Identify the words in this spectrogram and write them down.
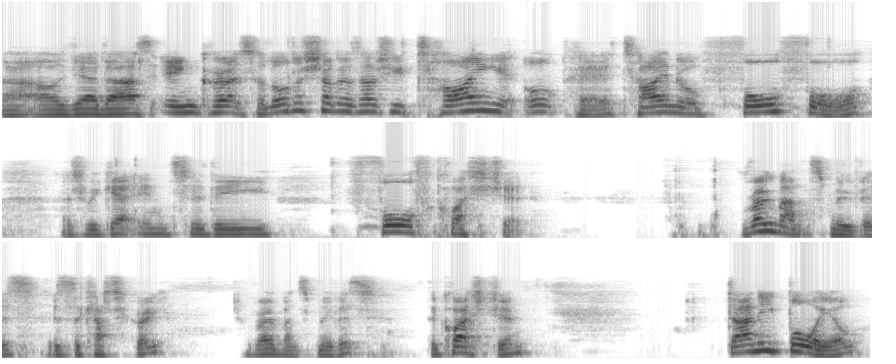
Uh, oh, yeah, that's incorrect. So Lord of Shadows actually tying it up here, tying up 4 4 as we get into the fourth question. Romance movies is the category. Romance movies. The question Danny Boyle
